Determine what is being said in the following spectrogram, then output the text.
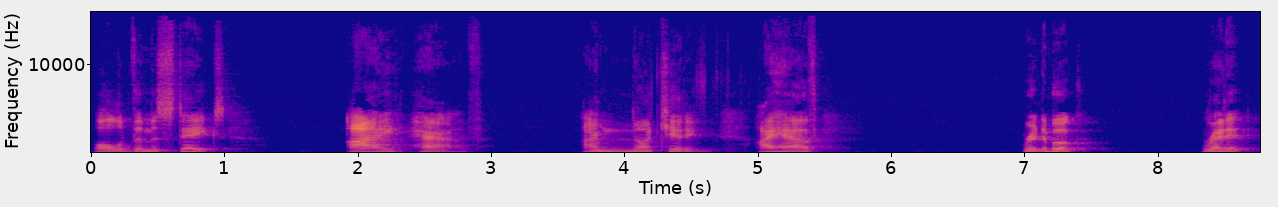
all of the mistakes. I have, I'm not kidding, I have written a book, read it,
